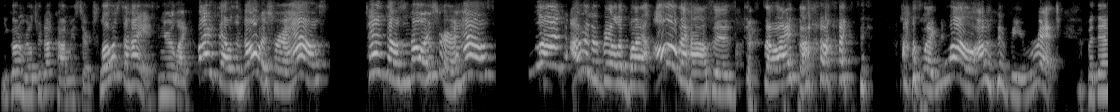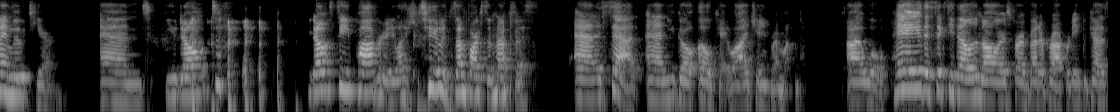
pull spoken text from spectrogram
You go on realtor.com, you search lowest to highest, and you're like $5,000 for a house, $10,000 for a house. What? I'm going to be able to buy all the houses. So I thought, I was like, whoa, I'm going to be rich. But then I moved here and you don't, you don't see poverty like you do in some parts of Memphis and it's sad. And you go, okay, well, I changed my mind. I will pay the $60,000 for a better property because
